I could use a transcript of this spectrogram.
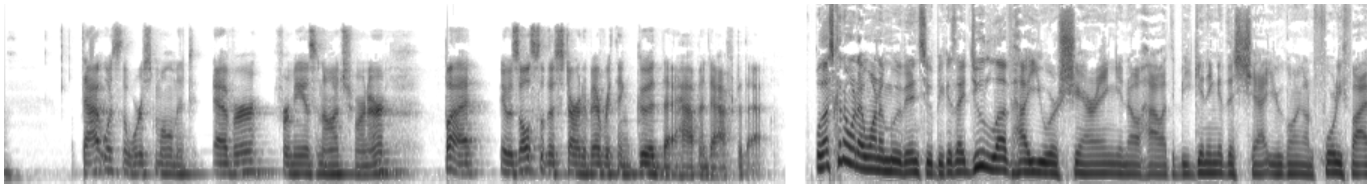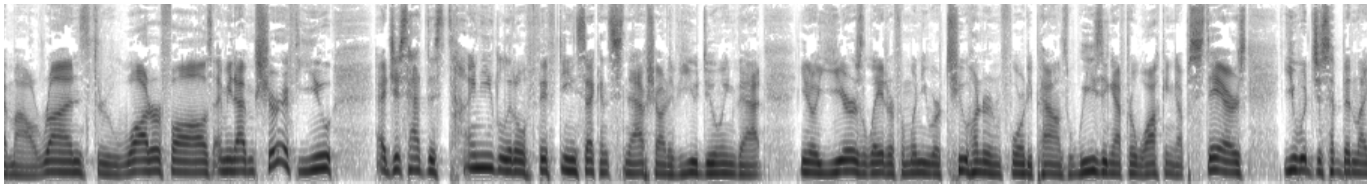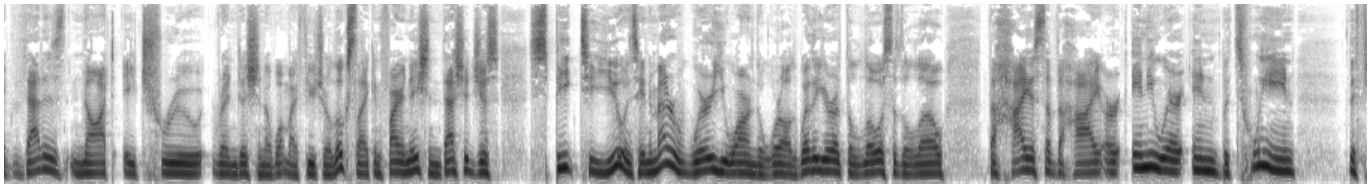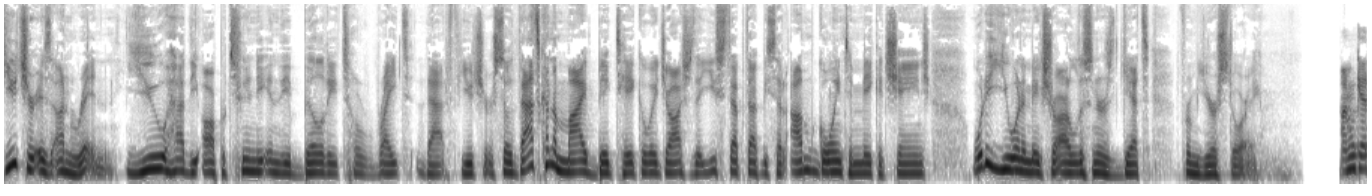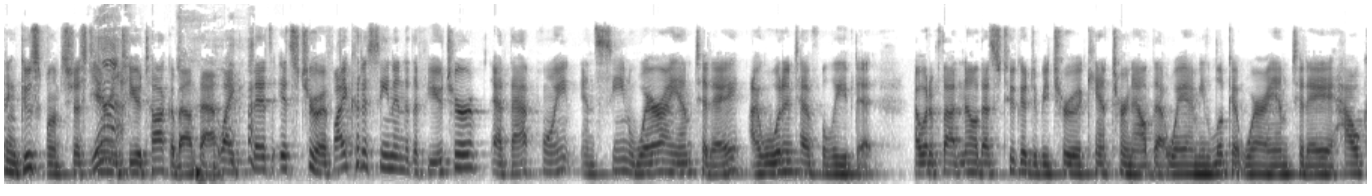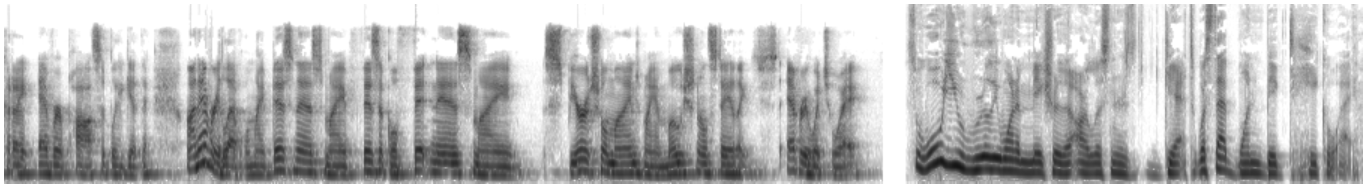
That was the worst moment ever for me as an entrepreneur. But it was also the start of everything good that happened after that. Well, that's kind of what I want to move into because I do love how you were sharing, you know, how at the beginning of this chat, you were going on 45 mile runs through waterfalls. I mean, I'm sure if you had just had this tiny little 15 second snapshot of you doing that, you know, years later from when you were 240 pounds wheezing after walking upstairs, you would just have been like, that is not a true rendition of what my future looks like. And Fire Nation, that should just speak to you and say, no matter where you are in the world, whether you're at the lowest of the low, the highest of the high, or anywhere in between, the future is unwritten. You have the opportunity and the ability to write that future. So that's kind of my big takeaway, Josh, is that you stepped up. You said, I'm going to make a change. What do you want to make sure our listeners get from your story? I'm getting goosebumps just yeah. hearing to you talk about that. Like, it's true. If I could have seen into the future at that point and seen where I am today, I wouldn't have believed it. I would have thought, no, that's too good to be true. It can't turn out that way. I mean, look at where I am today. How could I ever possibly get there? On every level, my business, my physical fitness, my spiritual mind, my emotional state, like just every which way. So, what would you really want to make sure that our listeners get? What's that one big takeaway?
